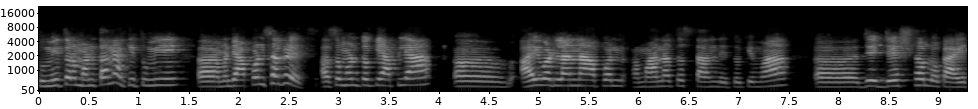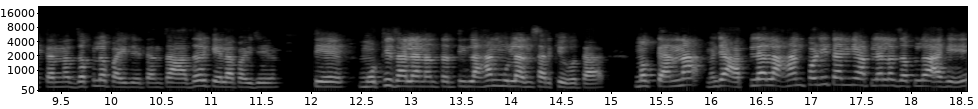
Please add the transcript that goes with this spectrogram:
तुम्ही तर म्हणता ना की तुम्ही म्हणजे आपण सगळेच असं म्हणतो की आपल्या आई वडिलांना आपण मानाचं स्थान देतो किंवा जे ज्येष्ठ लोक आहेत त्यांना जपलं पाहिजे त्यांचा आदर केला पाहिजे. ते मोठी झाल्यानंतर ती लहान मुलांसारखी होतात. मग त्यांना म्हणजे आपल्या लहानपणी त्यांनी आपल्याला जपलं आहे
